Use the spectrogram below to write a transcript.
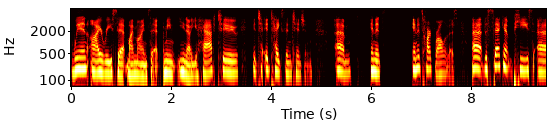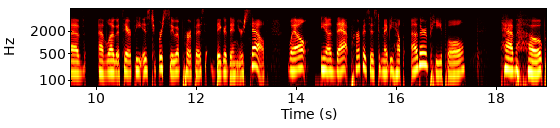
when I reset my mindset. I mean, you know, you have to. It t- it takes intention, um, and it's and it's hard for all of us. Uh, the second piece of of logotherapy is to pursue a purpose bigger than yourself. Well, you know, that purpose is to maybe help other people have hope,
